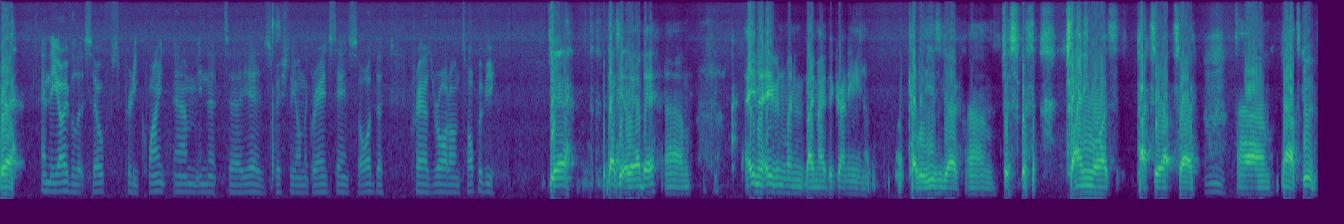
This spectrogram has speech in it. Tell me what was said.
yeah. And the oval itself is pretty quaint um, in that, uh, yeah, especially on the grandstand side, the crowd's right on top of you. Yeah, it does get loud there. Um, even even when they made the granny a couple of years ago, um, just training wise, packs out. So mm. um, no, it's good.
